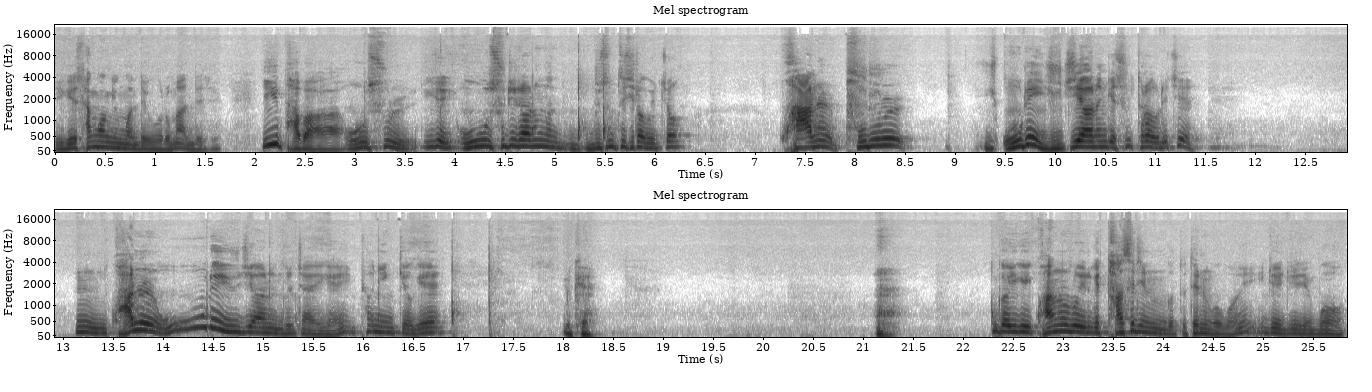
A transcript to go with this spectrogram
이게 상관경만 되고 그러면 안 되지. 이 봐봐. 오술. 이제 오술이라는 건 무슨 뜻이라고 했죠? 관을, 불을 오래 유지하는 게 술토라고 그랬지? 음, 관을 오래 유지하는 글자 이게 편인격에 이렇게. 예. 그러니까 이게 관으로 이렇게 다스리는 것도 되는 거고 이제 이제 뭐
